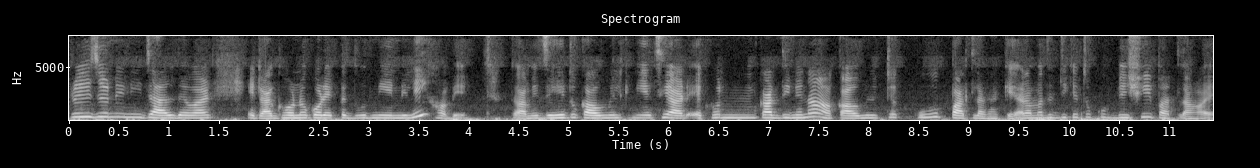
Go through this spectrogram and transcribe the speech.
প্রয়োজনই নেই জাল দেওয়ার। এটা ঘন করে একটা দুধ নিয়ে নিলেই হবে। তো আমি যেহেতু কাউ মিল্ক নিয়েছি, আর এখনকার দিনে না কাউ মিল্কটা খুব পাতলা থাকে, আর আমাদের দিকে তো খুব বেশিই পাতলা হয়।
